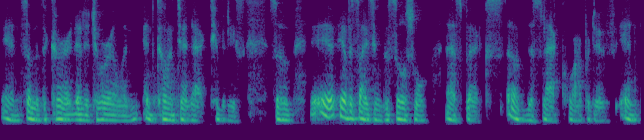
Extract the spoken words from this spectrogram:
and some of the current editorial and, and content activities. So emphasizing the social aspects of the SNAC cooperative and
